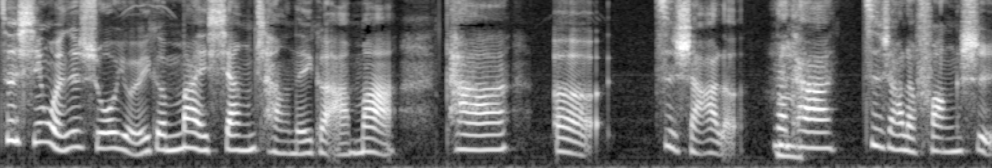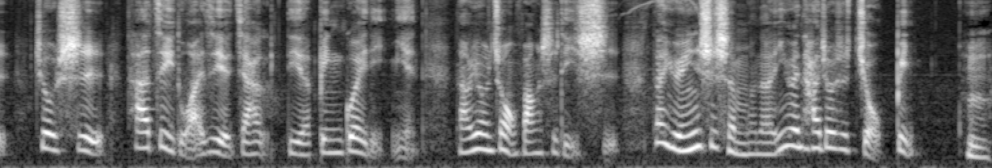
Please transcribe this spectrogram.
这新闻是说有一个卖香肠的一个阿妈，她呃自杀了。那她自杀的方式就是她自己躲在自己的家里的冰柜里面，然后用这种方式离世。那原因是什么呢？因为她就是久病。嗯。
